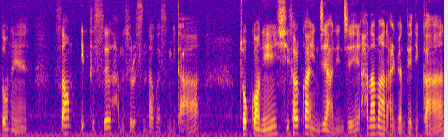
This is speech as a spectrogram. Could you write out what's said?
또는 SUMIFS 함수를 쓴다고 했습니다. 조건이 시설과인지 아닌지 하나만 알면 되니까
